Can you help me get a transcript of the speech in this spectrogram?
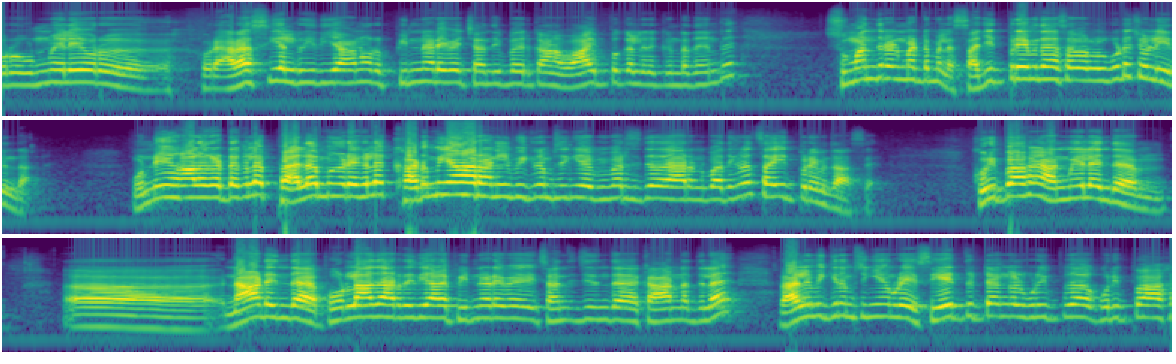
ஒரு உண்மையிலேயே ஒரு ஒரு அரசியல் ரீதியான ஒரு பின்னடைவை சந்திப்பதற்கான வாய்ப்புகள் இருக்கின்றது என்று சுமந்திரன் மட்டுமில்லை சஜித் பிரேமதாஸ் அவர்கள் கூட சொல்லியிருந்தார். முன்னைய காலகட்டங்களில் பல மேடைகளை கடுமையாக ரணில் விக்ரம்சிங்கை விமர்சித்தது யாருன்னு பார்த்தீங்கன்னா சஜித் பிரேமதாஸ் குறிப்பாக அண்மையில் இந்த நாடு இந்த பொருளாதார ரீதியாக பின்னடைவை சந்திச்சிருந்த காரணத்தில் ரணில் விக்ரம்சிங்கனுடைய செயற்திட்டங்கள் குறிப்பாக குறிப்பாக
